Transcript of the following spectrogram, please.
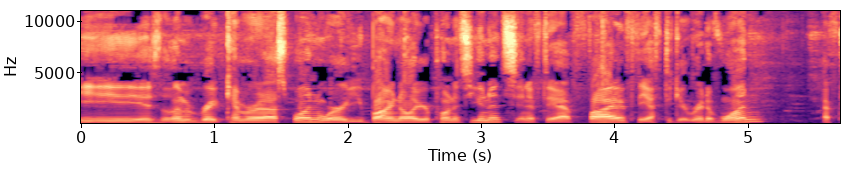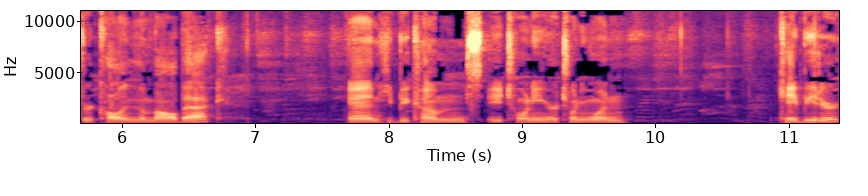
He is the Limit Break Camarades 1, where you bind all your opponent's units, and if they have 5, they have to get rid of 1 after calling them all back and he becomes a 20 or 21 K beater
